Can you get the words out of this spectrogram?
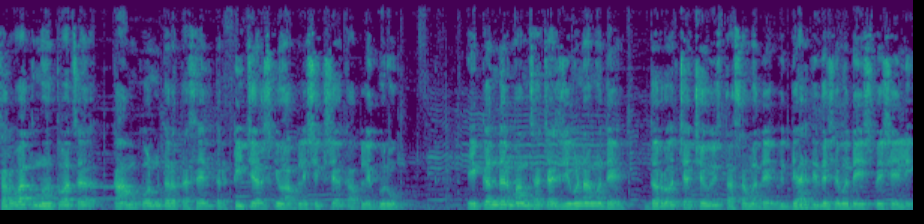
सर्वात महत्त्वाचं काम कोण करत असेल तर टीचर्स किंवा आपले शिक्षक आपले गुरु. एकंदर माणसाच्या जीवनामध्ये दररोजच्या चोवीस तासामध्ये विद्यार्थी दशेमध्ये स्पेशली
